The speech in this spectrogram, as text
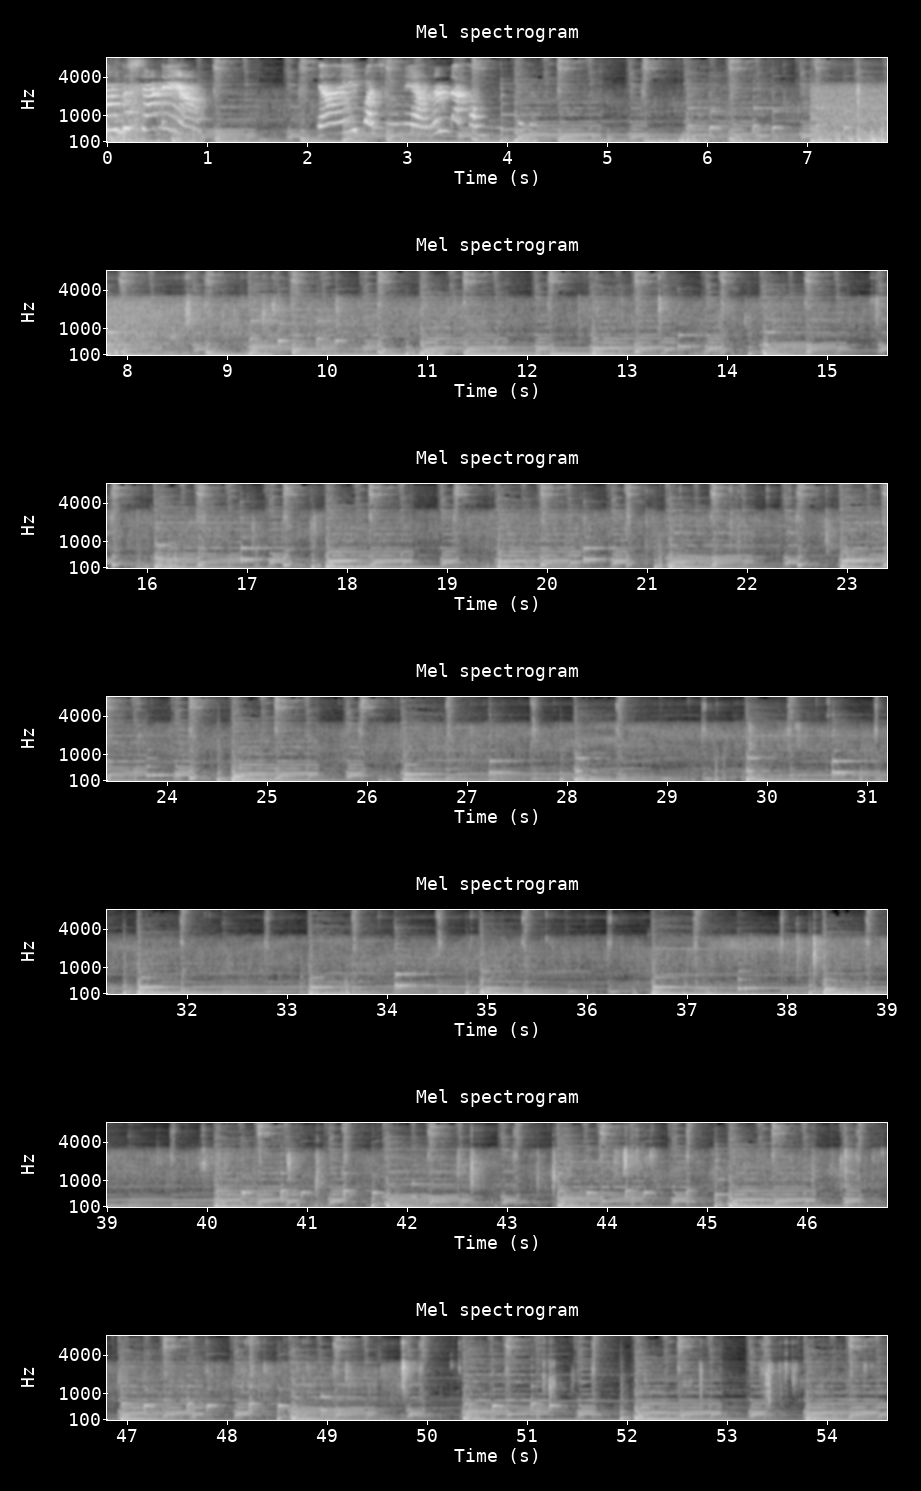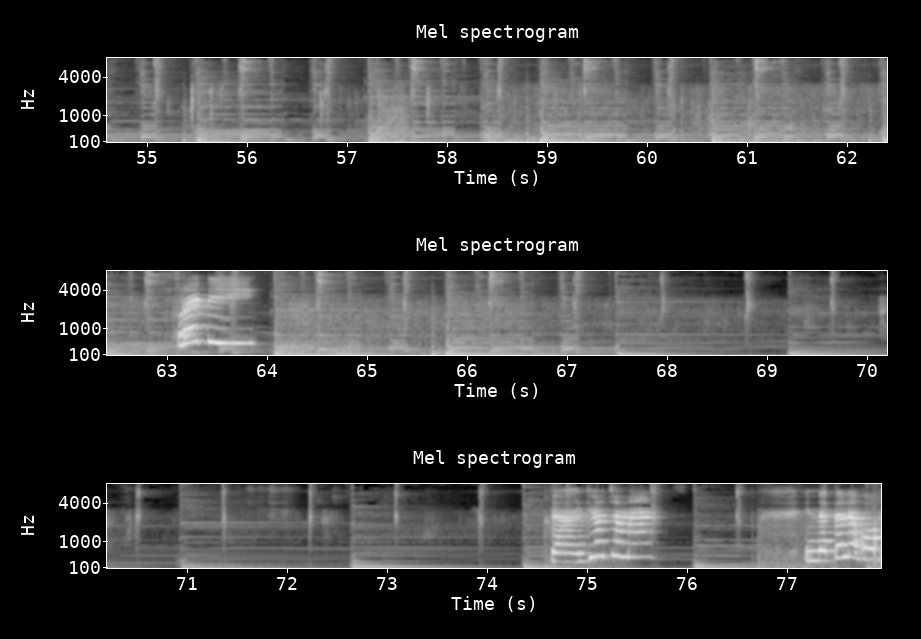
നമുക്ക് സ്റ്റാർട്ട് ചെയ്യാം. ഞാൻ ഈ പശുവിനെയാണ് ഉണ്ടാക്കാൻ Thank you, Chamas. In the telegraph,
